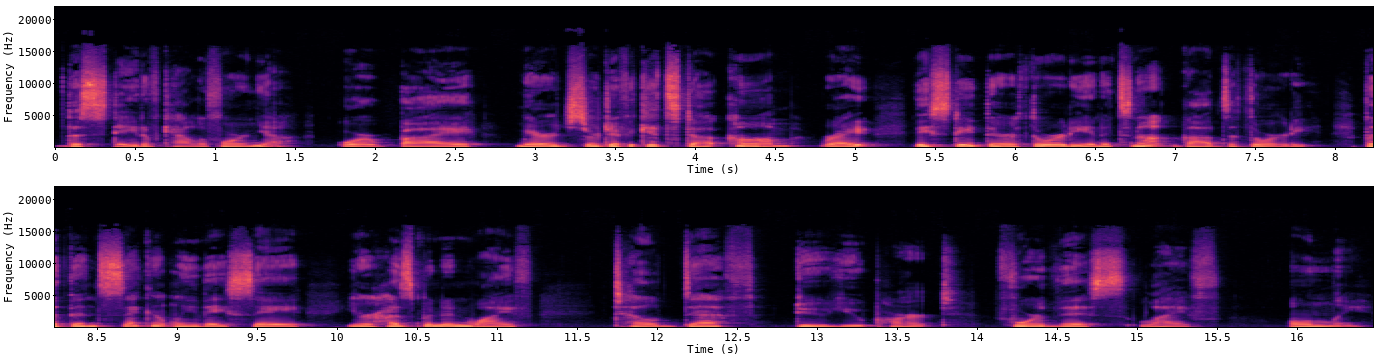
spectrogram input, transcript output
the state of California or by marriagecertificates.com, right? They state their authority and it's not God's authority. But then, secondly, they say, You're husband and wife, till death do you part for this life only.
